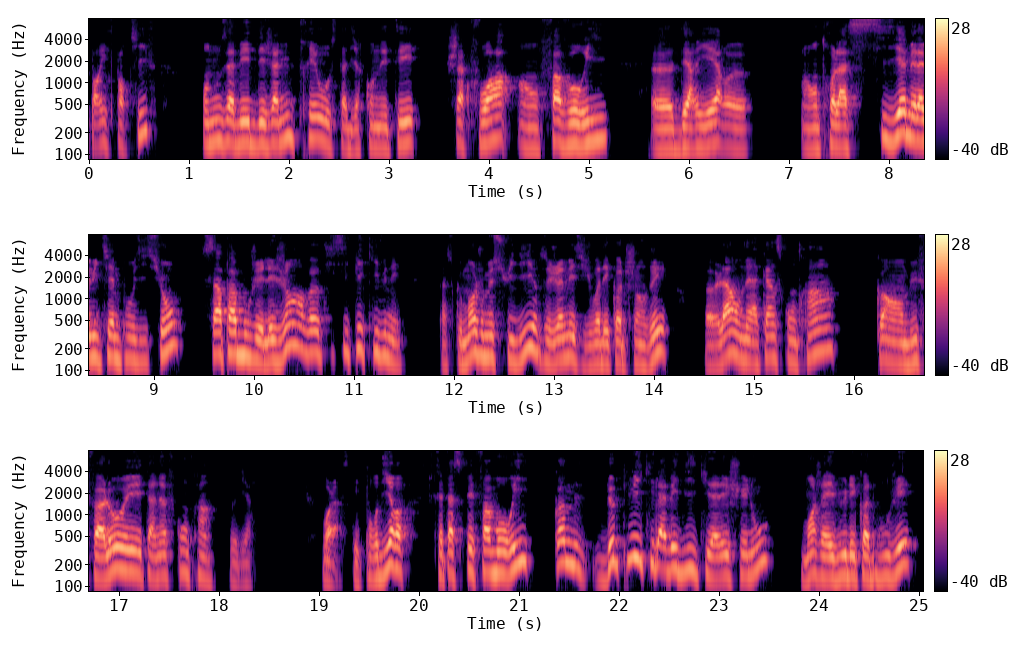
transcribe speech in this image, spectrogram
paris sportifs. On nous avait déjà mis très haut, c'est-à-dire qu'on était chaque fois en favori euh, derrière, euh, entre la sixième et la huitième position. Ça n'a pas bougé. Les gens avaient anticipé qui venait. Parce que moi, je me suis dit, on ne sait jamais si je vois des codes changer. Euh, là, on est à 15 contre 1 quand Buffalo est à 9 contre 1, je veux dire. Voilà, c'était pour dire cet aspect favori. Comme depuis qu'il avait dit qu'il allait chez nous, moi, j'avais vu les codes bouger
